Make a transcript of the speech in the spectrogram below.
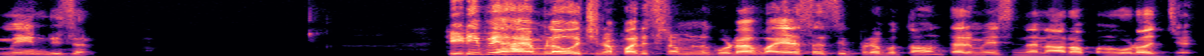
మెయిన్ రీజన్ టీడీపీ హయాంలో వచ్చిన పరిశ్రమలు కూడా వైఎస్ఆర్సీ ప్రభుత్వం తరిమేసిందనే ఆరోపణలు కూడా వచ్చాయి.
